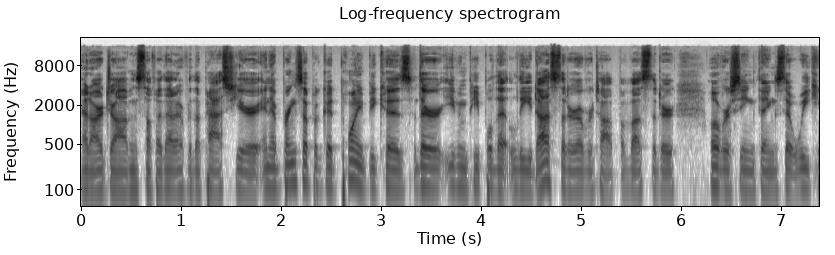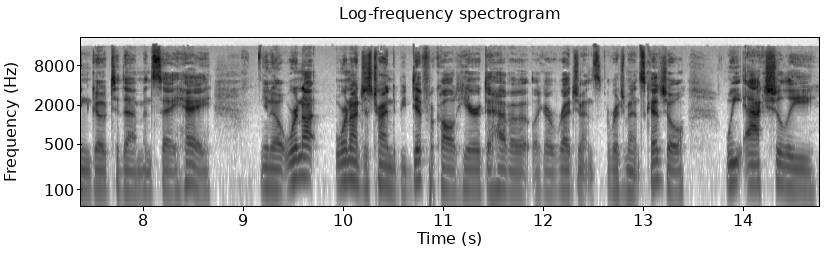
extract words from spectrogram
at our job and stuff like that over the past year, and it brings up a good point because there are even people that lead us that are over top of us that are overseeing things that we can go to them and say, hey. You know, we're not we're not just trying to be difficult here to have a like a regiment regiment schedule. We actually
